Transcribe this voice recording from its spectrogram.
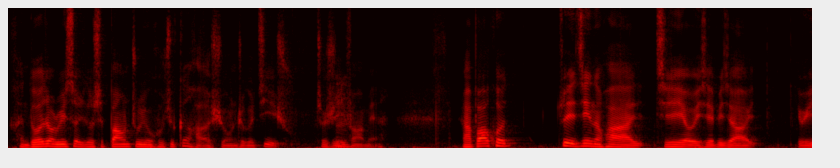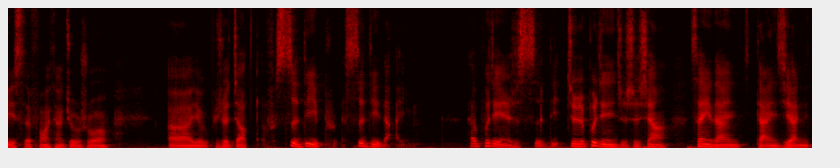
很多这种 research 都是帮助用户去更好的使用这个技术，这是一嗯方面。然后包括最近的话，其实也有一些比较有意思的方向，就是说，呃，有比如说叫 4D 4D 打印，它不仅仅是四 D，就是不仅仅只是像三 D 打印打印机啊，你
